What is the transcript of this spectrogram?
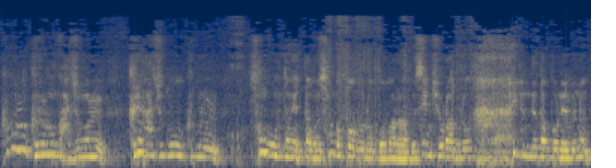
그걸 그러는 과정을 그래가지고 그걸 선거운동했다고 선거법으로 고발하고 생쇼라고 그러고 하, 이런 데다 보내면은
